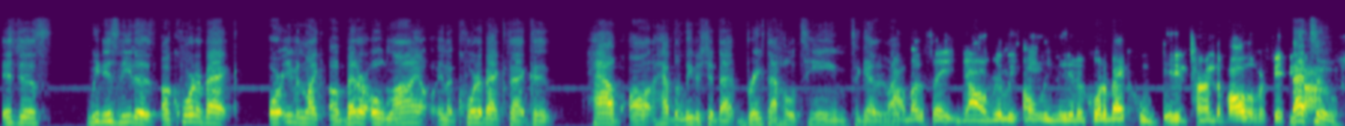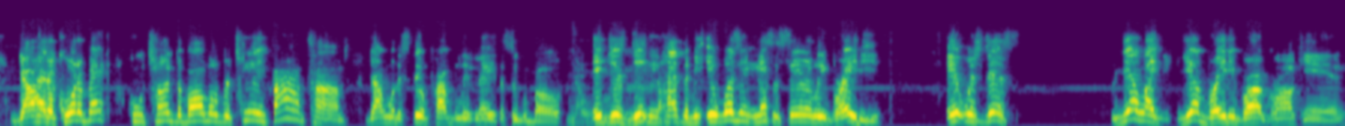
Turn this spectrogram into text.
it's just we just need a, a quarterback or even like a better O line and a quarterback that could have all have the leadership that brings that whole team together. Like I was about to say, y'all really only needed a quarterback who didn't turn the ball over 50 that times. too. Y'all had a quarterback who turned the ball over 25 times. Y'all would have still probably made the Super Bowl. No, It just wouldn't. didn't have to be. It wasn't necessarily Brady. It was just, yeah, like yeah, Brady brought Gronk in.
